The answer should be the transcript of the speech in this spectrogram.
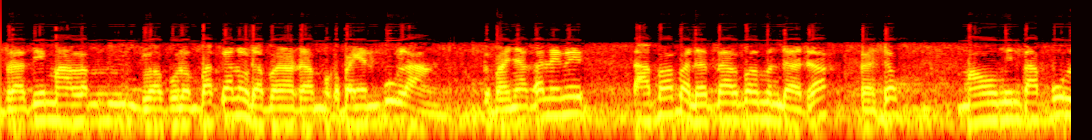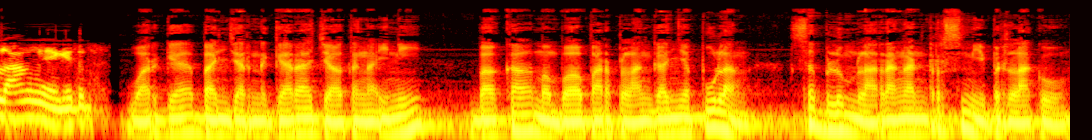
berarti malam 24 kan udah pada kepengen pulang. Kebanyakan ini apa pada telepon mendadak besok mau minta pulang ya gitu. Warga Banjarnegara Jawa Tengah ini bakal membawa para pelanggannya pulang sebelum larangan resmi berlaku.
